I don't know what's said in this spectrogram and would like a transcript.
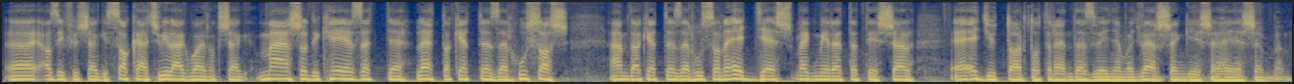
eh, az ifjúsági szakács világbajnokság második helyezettje lett a 2020-as ám de a 2021-es megmérettetéssel együtt tartott rendezvényen vagy versengése helyesebben.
